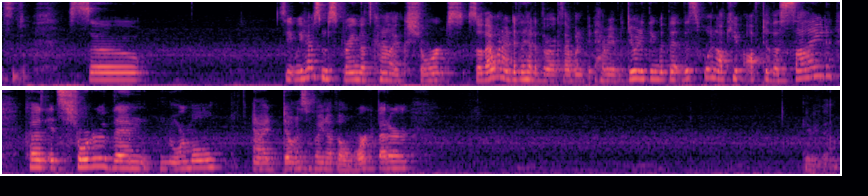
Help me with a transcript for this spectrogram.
so, see, we have some string that's kind of like short. So that one I definitely had to throw out because I wouldn't be, have able to do anything with it. This one I'll keep off to the side because it's shorter than normal, and I don't necessarily know if it'll work better. There we go.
